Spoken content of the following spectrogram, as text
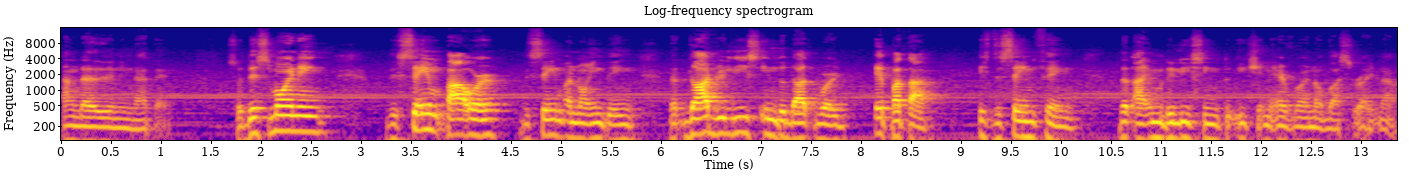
ang naririnig natin. So this morning, the same power, the same anointing that God released into that word, epata, is the same thing that I am releasing to each and every one of us right now.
